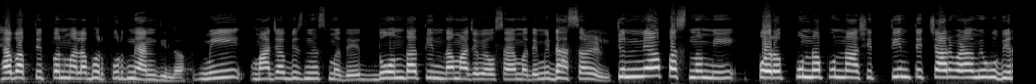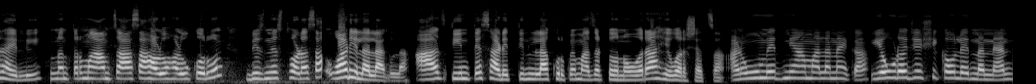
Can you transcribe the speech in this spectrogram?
ह्या बाबतीत पण मला भरपूर ज्ञान दिलं. मी माझ्या बिझनेसमध्ये दोनदा तीनदा माझ्या व्यवसायामध्ये मी ढासळली. शून्यापासनं मी परत पुन्हा पुन्हा अशी तीन ते चार वेळा मी उभी राहिली. नंतर मग आमचा असा हळूहळू करून बिझनेस थोडासा वाढीला लागला. आज तीन ते साडेतीन लाख रुपये माझा टर्नओव्हर आहे वर्षाचा. आणि उमेदने आम्हाला नाही का एवढं जे शिकवलंय ना ज्ञान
